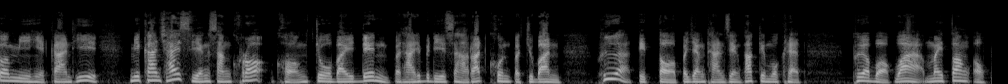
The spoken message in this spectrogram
ก็มีเหตุการณ์ที่มีการใช้เสียงสังเคราะห์ของโจไบเดนประธานาธิบดีสหรัฐคนปัจจุบัน เพื่อติดต่อไปยังฐานเสียงพรรคเดโมแครตเพื่อบอกว่าไม่ต้องออกไป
